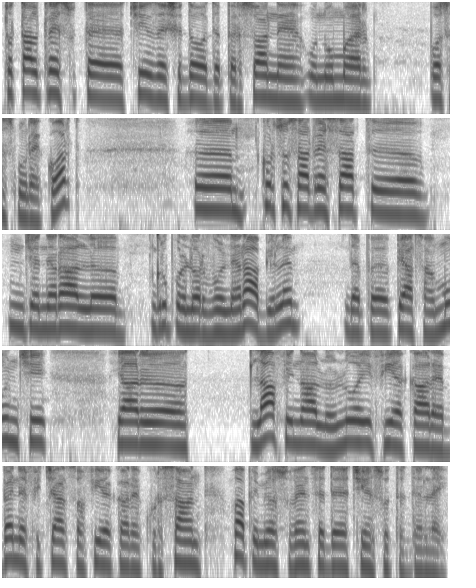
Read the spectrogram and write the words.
total 352 de persoane, un număr, pot să spun, record. Uh, cursul s-a adresat uh, în general uh, grupurilor vulnerabile de pe piața muncii, iar la finalul lui fiecare beneficiar sau fiecare cursant va primi o subvenție de 500 de lei.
